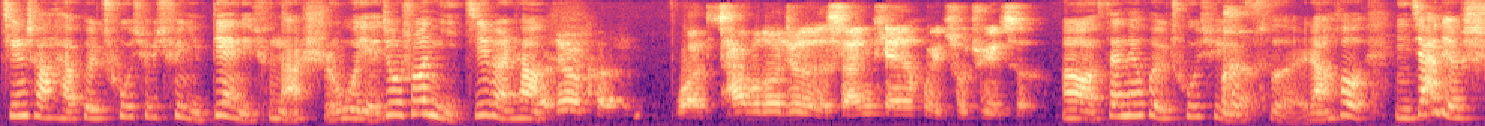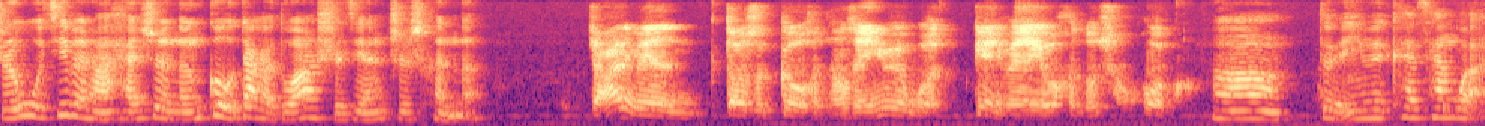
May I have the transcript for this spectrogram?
经常还会出去去你店里去拿食物，也就是说你基本上我就可能我差不多就是三天会出去一次，哦三天会出去一次，然后你家里的食物基本上还是能够大概多长时间支撑的家里面倒是够很长时间，因为我店里面有很多存货嘛。啊？对，因为开餐馆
